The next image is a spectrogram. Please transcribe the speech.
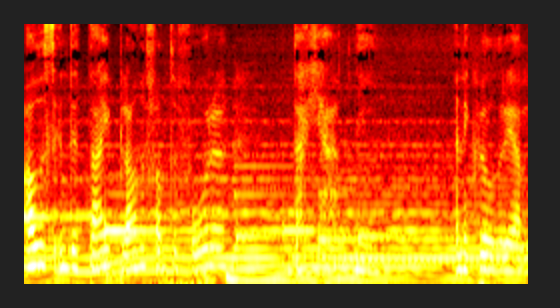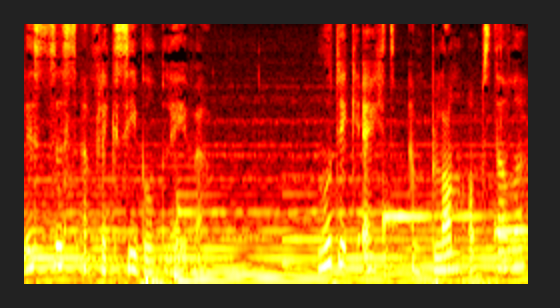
Alles in detail plannen van tevoren, dat gaat niet en ik wil realistisch en flexibel blijven. Moet ik echt een plan opstellen?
